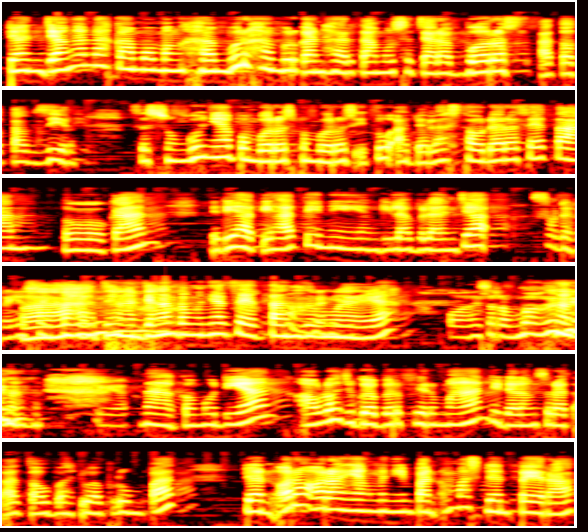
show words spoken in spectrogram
dan janganlah kamu menghambur-hamburkan hartamu secara boros atau tabzir. Sesungguhnya pemboros-pemboros itu adalah saudara setan. Tuh kan? Jadi hati-hati nih yang gila belanja. Saudaranya Wah, setan. jangan-jangan temennya setan semua ya. Wah, serem banget. Iya. Nah, kemudian Allah juga berfirman di dalam surat At-Taubah 24, dan orang-orang yang menyimpan emas dan perak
